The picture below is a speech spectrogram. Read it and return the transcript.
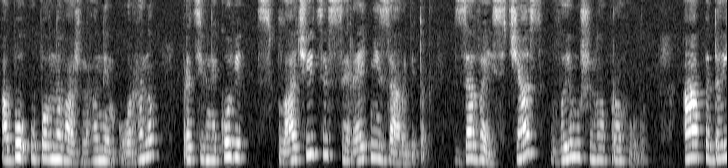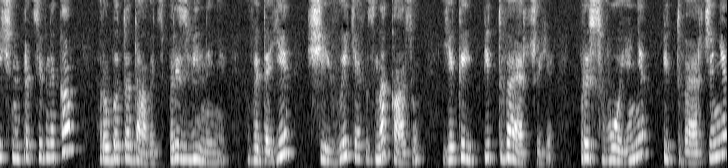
або уповноваженого ним органу працівникові сплачується середній заробіток за весь час вимушеного прогулу. А педагогічним працівникам роботодавець при звільненні видає ще й витяг з наказу, який підтверджує присвоєння підтвердження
